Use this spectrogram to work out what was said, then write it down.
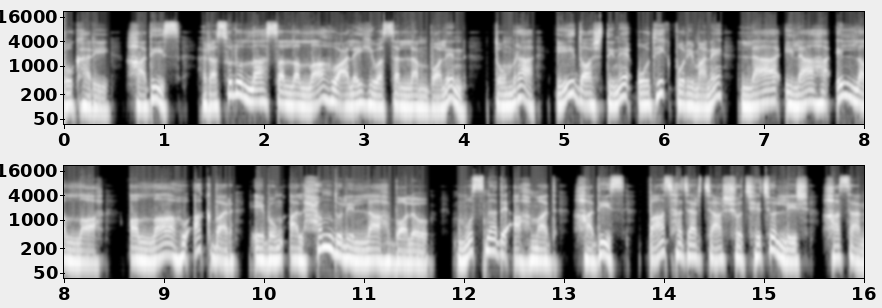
বুখারি, হাদিস, রাসূলুল্লাহ সাল্লাল্লাহু আলাইহি ওয়াসাল্লাম বলেন, তোমরা এই দশ দিনে অধিক পরিমাণে লা ইলাহা ইল্লাল্লাহ, আল্লাহ আকবার এবং আলহামদুলিল্লাহ বলো। মুসনাদে আহমদ, হাদিস পাঁচ হাজার চারশো ছেচল্লিশ, হাসান।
